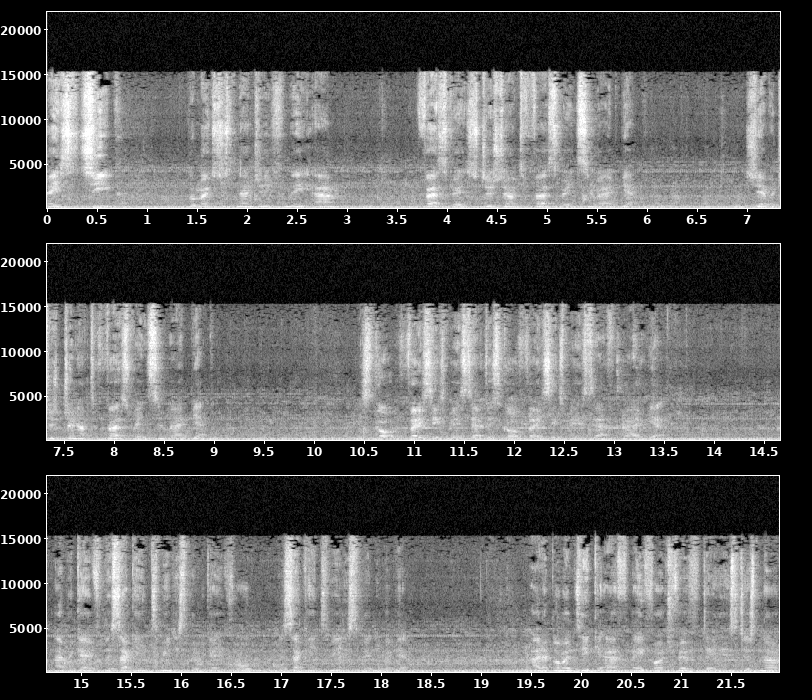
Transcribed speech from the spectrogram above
It's cheap. The motor's just an engine from the um, first rates, just down to first in red, yeah. So yeah, we're just doing out to first in red, yeah. It's got 36 minutes left, it's got 36 minutes left, right, yeah. And we're going for the second intermediate spin we're going for, the second intermediate spin yeah. And a Blummer Tika F8550 is just now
